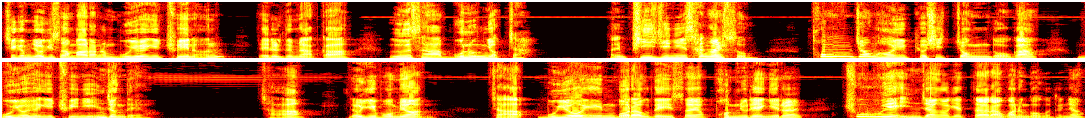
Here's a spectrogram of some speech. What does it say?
지금 여기서 말하는 무효행위 추인은 예를 들면 아까 의사 무능력자 아니면 비진이 상할 수 통정허위 표시 정도가 무효행위 추인이 인정돼요. 자, 여기 보면 자, 무효인 뭐라고 돼 있어요? 법률 행위를 추후에 인정하겠다라고 하는 거거든요.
